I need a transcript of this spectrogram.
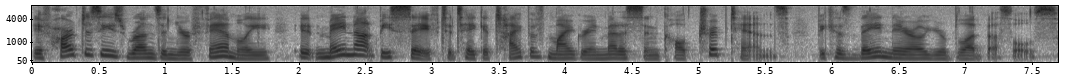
If heart disease runs in your family, it may not be safe to take a type of migraine medicine called triptans because they narrow your blood vessels.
